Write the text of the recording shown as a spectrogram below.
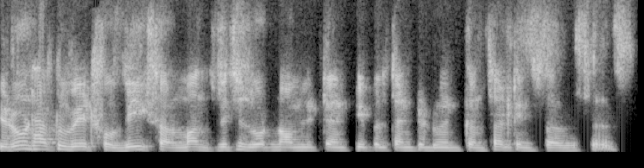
You don't have to wait for weeks or months, which is what normally tend, people tend to do in consulting services.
